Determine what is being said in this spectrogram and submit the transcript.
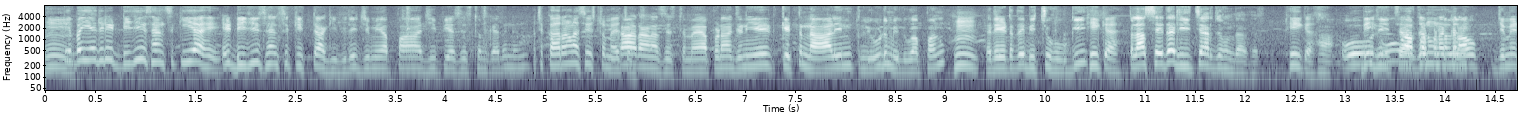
ਤੇ ਬਈ ਇਹ ਜਿਹੜੀ ਡੀਜੀ ਸੈਂਸ ਕੀ ਆ ਇਹ? ਇਹ ਡੀਜੀ ਸੈਂਸ ਕਿੱਟ ਆ ਗਈ ਵੀਰੇ ਜਿਵੇਂ ਆਪਾਂ ਜੀਪੀਐਸ ਸਿਸਟਮ ਕਹਿੰਦੇ ਨੇ। ਅੱਛਾ ਕਾਰਾਂ ਵਾਲਾ ਸਿਸਟਮ ਹੈ। ਕਾਰ ਵਾਲਾ ਸਿਸਟਮ ਹੈ ਆਪਣਾ ਜਣੀ ਇਹ ਕਿੱਟ ਨਾਲ ਇਨਕਲੂਡ ਮਿਲੂ ਆਪਾਂ ਨੂੰ। ਰੇਟ ਦੇ ਵਿੱਚ ਹੋਊਗੀ। ਠੀਕ ਹੈ। ਪਲੱਸ ਇਹਦਾ ਰੀਚਾਰਜ ਹੁੰਦਾ ਫਿਰ। ਠੀਕ ਹੈ। ਹਾਂ ਉਹ ਰੀਚਾਰਜ ਆਪਣਾ ਕਰਾਓ ਜਿਵੇਂ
